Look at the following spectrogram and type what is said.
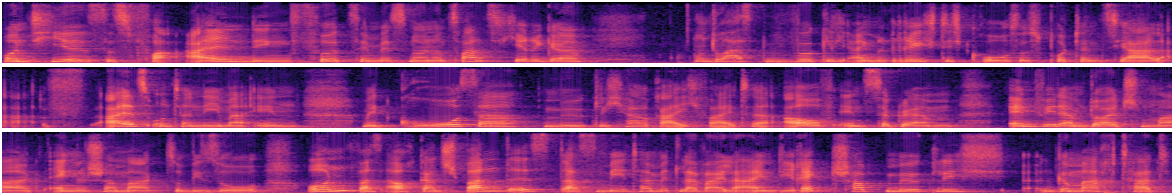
Und hier ist es vor allen Dingen 14- bis 29-Jährige. Und du hast wirklich ein richtig großes Potenzial als Unternehmerin mit großer möglicher Reichweite auf Instagram, entweder im deutschen Markt, englischer Markt sowieso. Und was auch ganz spannend ist, dass Meta mittlerweile einen Direktshop möglich gemacht hat.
